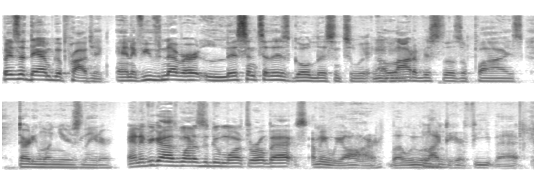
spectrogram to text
but it's a damn good project. And if you've never listened to this, go listen to it. A Mm-hmm. lot of it still applies 31 years later. And if you guys want us to do more throwbacks, I mean, we are, but we would like to hear feedback. Uh,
